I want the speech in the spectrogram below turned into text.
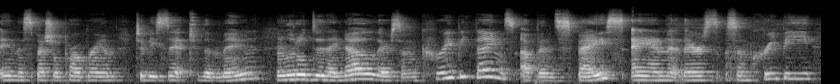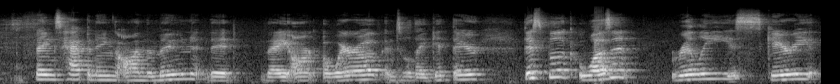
in the special program to be sent to the moon. And little do they know, there's some creepy things up in space and there's some creepy things happening on the moon that they aren't aware of until they get there. This book wasn't really scary.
